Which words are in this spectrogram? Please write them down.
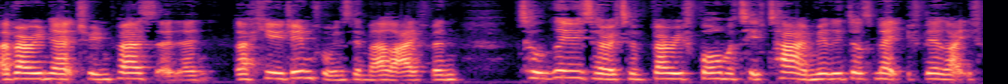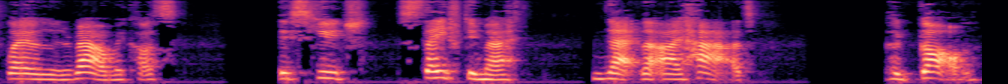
a very nurturing person and a huge influence in my life. And to lose her at a very formative time really does make you feel like you're flailing around because this huge safety net that I had had gone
